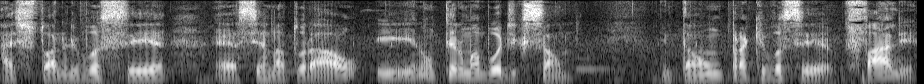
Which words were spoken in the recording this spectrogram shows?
a história de você é, ser natural e não ter uma boa dicção. Então, para que você fale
